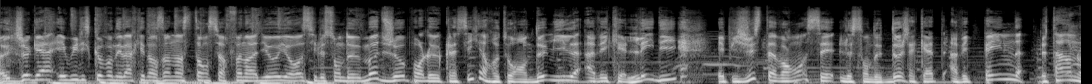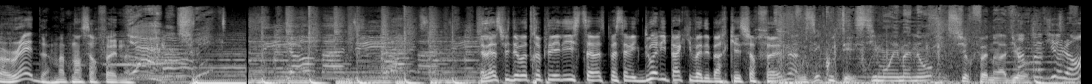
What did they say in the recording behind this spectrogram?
Euh, Joga et Willis vont débarquer dans un instant sur Fun Radio. Il y aura aussi le son de Mojo pour le classique, un retour en 2000 avec Lady. Et puis juste avant, c'est le son de Doja Cat avec Pain the Town Red maintenant sur Fun. La suite de votre playlist, ça va se passer avec Dua Lipa qui va débarquer sur Fun. Vous écoutez Simon et Mano sur Fun Un Radio. peu violent,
